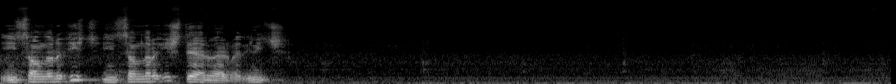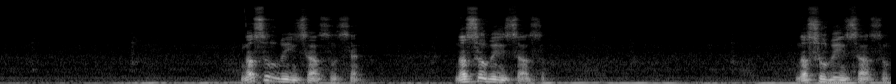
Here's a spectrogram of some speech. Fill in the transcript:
İnsanları hiç, insanlara hiç değer vermedin hiç. Nasıl bir insansın sen? Nasıl bir insansın? Nasıl bir insansın?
